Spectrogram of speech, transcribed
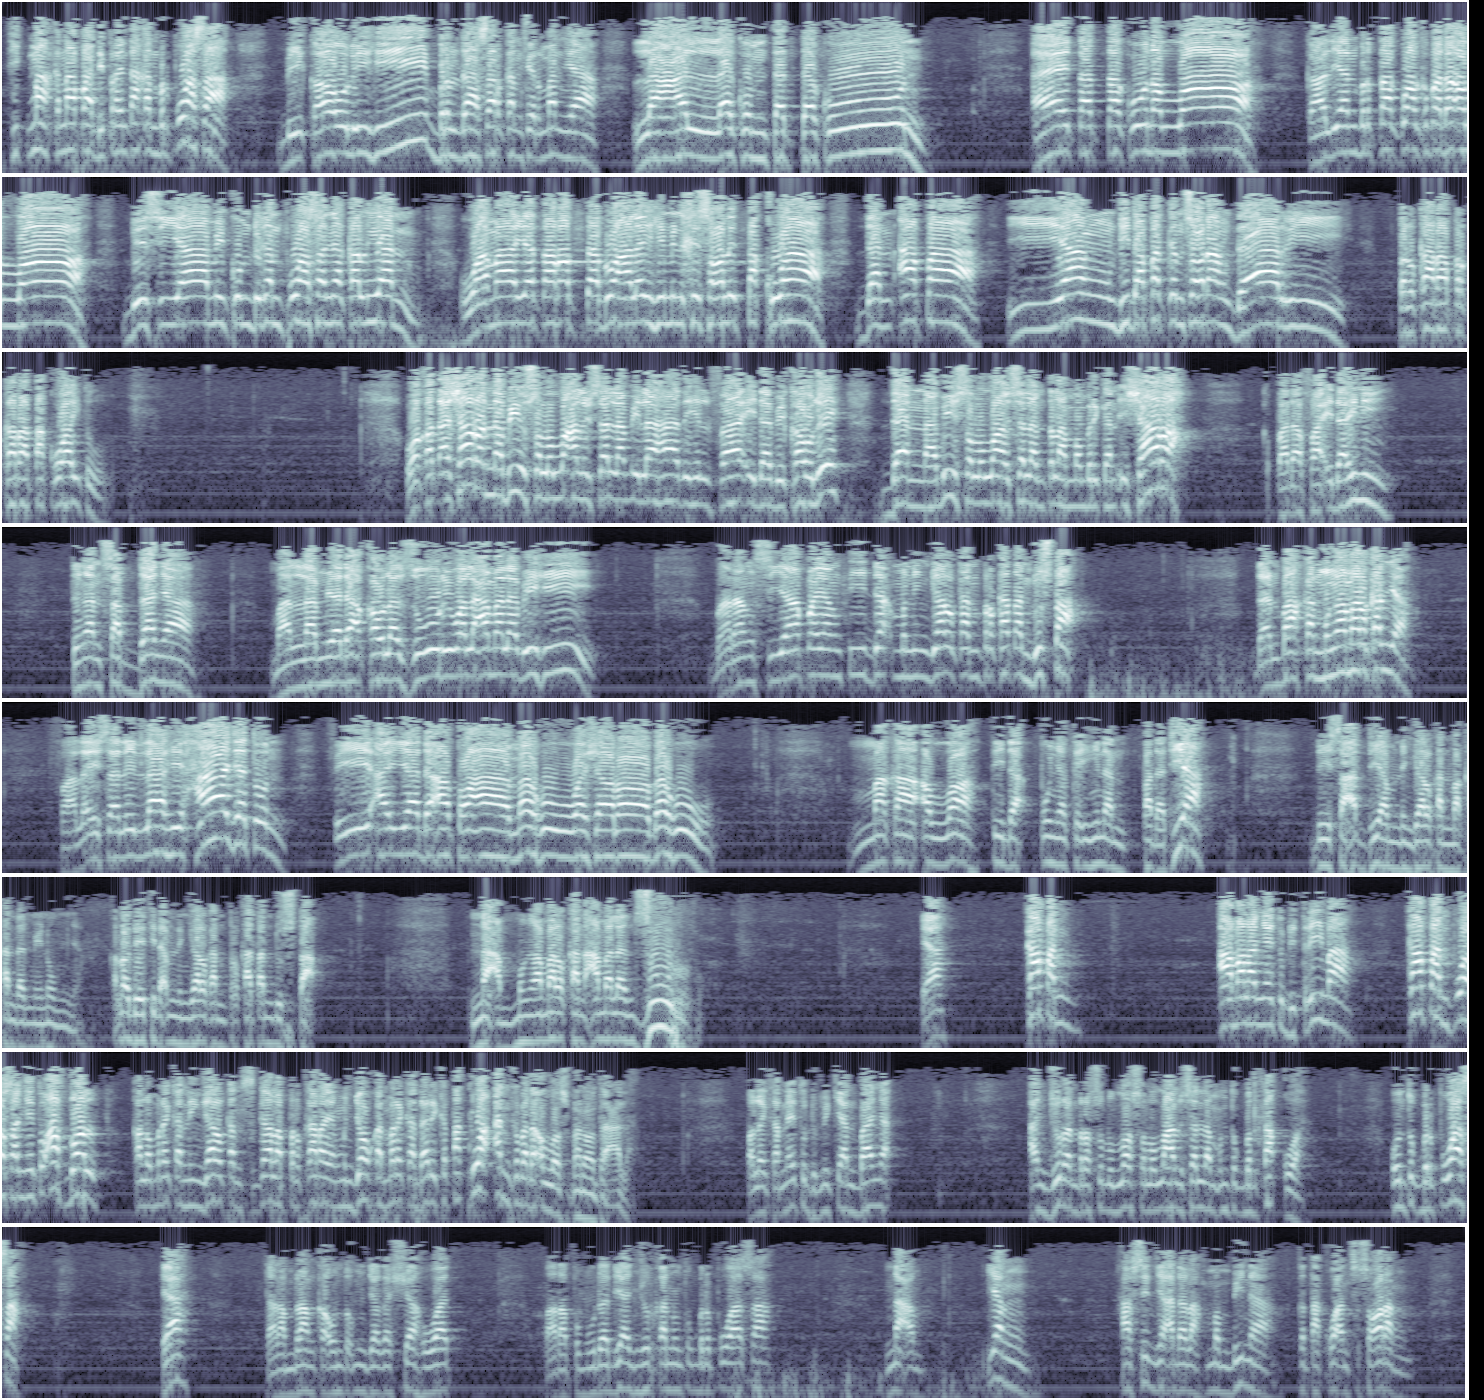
Hikmah kenapa diperintahkan berpuasa? Biqaulihi berdasarkan firman-Nya, la'allakum tattaqun Ay tattaqun Allah. Kalian bertakwa kepada Allah. Bisiyamikum dengan puasanya kalian. Wa ma yatarattabu alaihi min khisalit taqwa. Dan apa yang didapatkan seorang dari perkara-perkara takwa itu. Waqad asyara Nabi sallallahu alaihi wasallam ila hadhihi al-fa'idah biqaulih dan Nabi Shallallahu Alaihi Wasallam telah memberikan isyarah kepada faedah ini. Dengan sabdanya man lam yada qaula zuri wal amala bihi. Barang siapa yang tidak meninggalkan perkataan dusta dan bahkan mengamalkannya falaysa lillahi hajatun fi ayyada ta'amahu wa syarabahu maka Allah tidak punya keinginan pada dia di saat dia meninggalkan makan dan minumnya. Kalau dia tidak meninggalkan perkataan dusta. Nah, mengamalkan amalan zur. Ya. Kapan amalannya itu diterima? Kapan puasanya itu afdal? Kalau mereka meninggalkan segala perkara yang menjauhkan mereka dari ketakwaan kepada Allah Subhanahu wa taala. Oleh karena itu demikian banyak anjuran Rasulullah Sallallahu Alaihi Wasallam untuk bertakwa, untuk berpuasa, ya, dalam rangka untuk menjaga syahwat. Para pemuda dianjurkan untuk berpuasa. Nah, yang hasilnya adalah membina ketakwaan seseorang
